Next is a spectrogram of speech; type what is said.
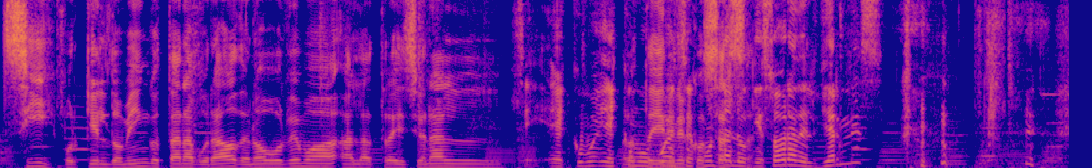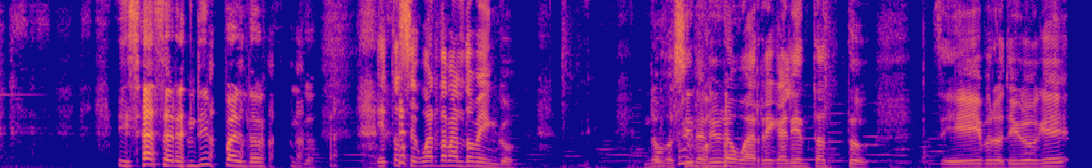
sí, porque el domingo están apurados, de nuevo volvemos a, a la tradicional. Sí, es como, es como cuando se junta lo que sobra del viernes y se hace rendir para el domingo. Esto se guarda para el domingo. No cocinan ni una agua, recalientan todo. Sí, pero te digo que.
